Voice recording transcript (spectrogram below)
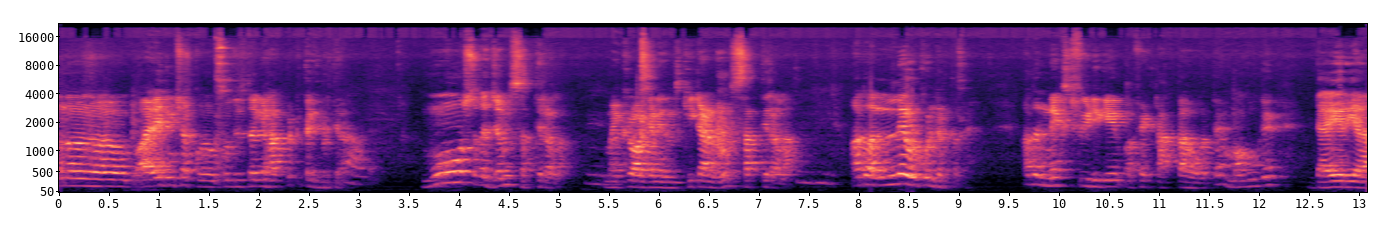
ಒಂದು ಐದು ನಿಮಿಷ ಕುದಿಸಿದಾಗೆ ಹಾಕ್ಬಿಟ್ಟು ತೆಗೆದ್ಬಿಡ್ತೀರಾ? ಮೋಸ್ಟ್ ಆಫ್ ದ ಜಮ್ಸ್ ಸತ್ತಿರಲ್ಲ. ಮೈಕ್ರೋ ಆರ್ಗಾನಿಸಮ್ಸ್ ಕೀಟಾಣುಗಳು ಸತ್ತಿರಲ್ಲ. ಅದು ಅಲ್ಲೇ ಉಳ್ಕೊಂಡಿರ್ತದೆ. ಅದು ನೆಕ್ಸ್ಟ್ ಫೀಡಿಗೆ ಅಫೆಕ್ಟ್ ಆಗ್ತಾ ಹೋಗುತ್ತೆ. ಮಗುಗೆ ಡೈರಿಯಾ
